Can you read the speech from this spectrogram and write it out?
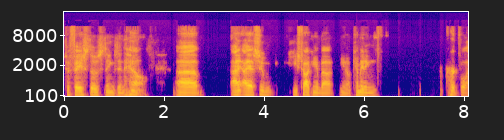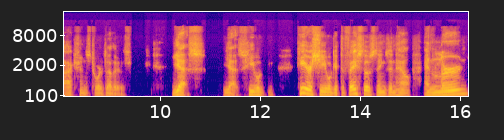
to face those things in hell? Uh, I, I assume he's talking about you know committing hurtful actions towards others yes yes he will he or she will get to face those things in hell and learn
